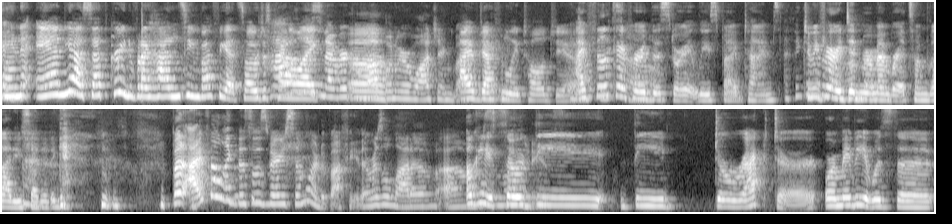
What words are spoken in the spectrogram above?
And and yeah, Seth Green, but I hadn't seen Buffy yet, so I was just kind How of did like, this never come uh, up when we were watching. Buffy? I've definitely told you. I feel like think I've heard this story at least five times. I think to I be would fair, I didn't remember. remember it, so I'm glad you said it again. But I felt like this was very similar to Buffy. There was a lot of um, okay, so the the director, or maybe it was the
